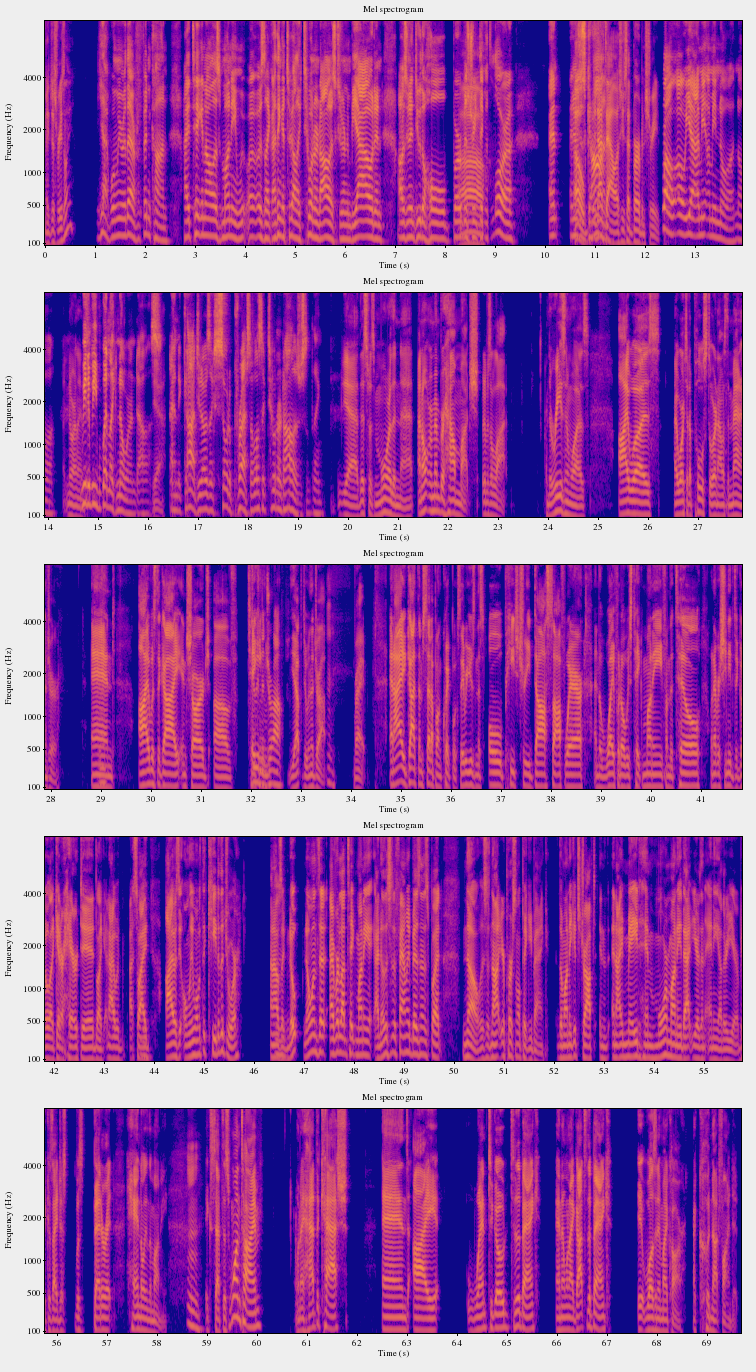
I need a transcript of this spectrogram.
Like just recently? Yeah, when we were there for FinCon, I had taken all this money. And we, it was like I think I took out like two hundred dollars because we are going to be out, and I was going to do the whole Bourbon Street thing Oh. with Laura, and and it was Oh, just gone. not Dallas. You said Bourbon Street, Well, oh yeah. I mean, I mean NOLA, NOLA. New Orleans. We we went like nowhere in Dallas. Yeah. And God, dude, I was like so depressed. I lost like two hundred dollars or something. yeah, this was more than that. I don't remember how much, but it was a lot. And the reason was I was I worked at a pool store and I was the manager. Mm. And I was the guy in charge of taking doing the drop. Yep, doing the drop. Mm. Right. And I got them set up on QuickBooks. They were using this old Peachtree DOS software, and the wife would always take money from the till whenever she needed to go like get her hair did. Like, and I would, so I, I was the only one with the key to the drawer, and I was Mm. like, nope, no one's ever allowed to take money. I know this is a family business, but no, this is not your personal piggy bank. The money gets dropped, and and I made him more money that year than any other year because I just was better at handling the money Mm. except this one time when I had the cash and I went to go to the bank. And then when I got to the bank, it wasn't in my car. I could not find it.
